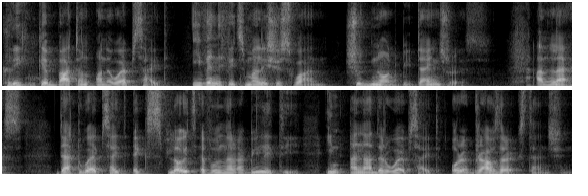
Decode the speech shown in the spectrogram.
clicking a button on a website, even if it's malicious one, should not be dangerous, unless that website exploits a vulnerability in another website or a browser extension.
